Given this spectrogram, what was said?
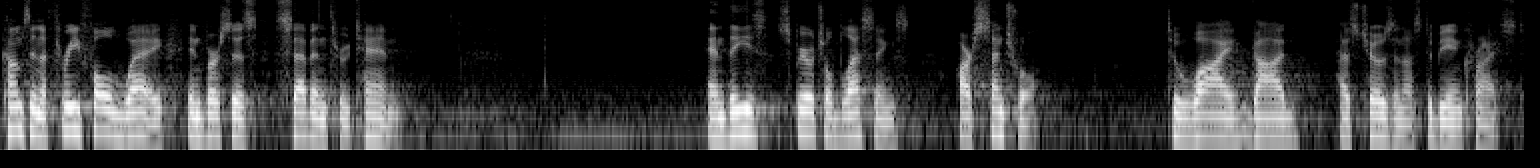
comes in a threefold way in verses 7 through 10. And these spiritual blessings are central to why God has chosen us to be in Christ.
